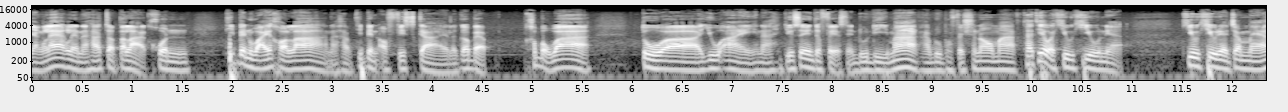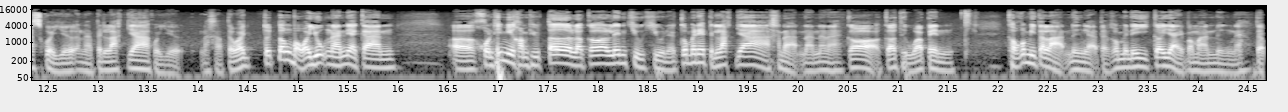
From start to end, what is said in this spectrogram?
อย่างแรกเลยนะครับจับตลาดคนที่เป็น white collar นะครับที่เป็น office guy แล้วก็แบบเขาบอกว่า ตัว UI นะ user interface เนี่ยดูดีมากครับดู professional มาก ถ้าเทียบกับ QQ เนี่ย QQ เนี่ยจะ mass กว่าเยอะนะเป็นรากหญ้ากว่าเยอะนะครับแต่ว่าต้องบอกว่ายุคนั้นเนี่ยการคนที่มีคอมพิวเตอร์แล้วก็เล่น QQ เนี่ยก็ไม่ได้เป็นรากหญ้าขนาดนั้นนะก็ก็ถือว่าเป็นเขาก็มีตลาดหนึ่งแหละ แต่ก็ไม่ได้ก็ใหญ่ประมาณหนึ่งนะ แต่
